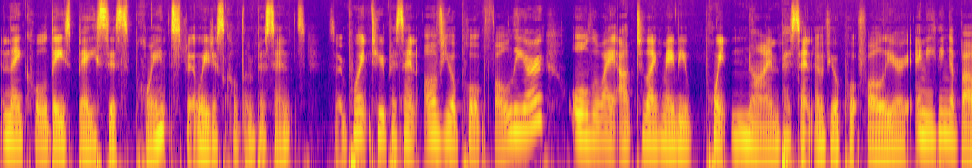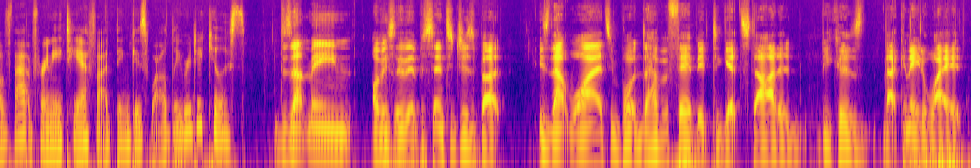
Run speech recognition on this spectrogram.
and they call these basis points, but we just call them percents. So 0.2% of your portfolio, all the way up to like maybe 0.9% of your portfolio. Anything above that for an ETF, I think, is wildly ridiculous. Does that mean obviously they're percentages, but is that why it's important to have a fair bit to get started because that can eat away at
